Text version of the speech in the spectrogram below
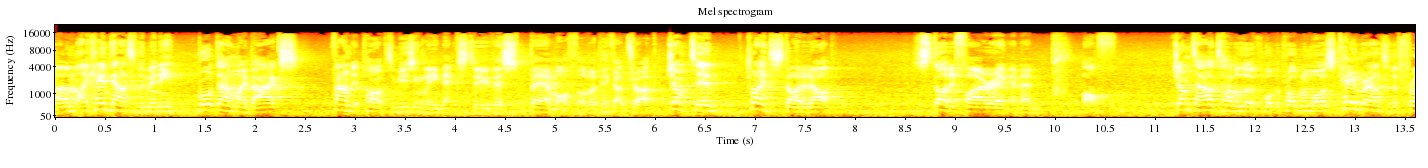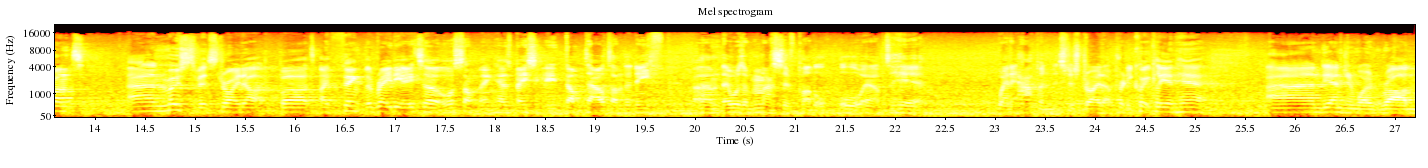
Um, I came down to the Mini, brought down my bags, found it parked amusingly next to this bear moth of a pickup truck, jumped in, tried to start it up, started firing, and then off. Jumped out to have a look what the problem was, came around to the front, and most of it's dried up, but I think the radiator or something has basically dumped out underneath. Um, there was a massive puddle all the way up to here. When it happened, it's just dried up pretty quickly in here and the engine won't run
